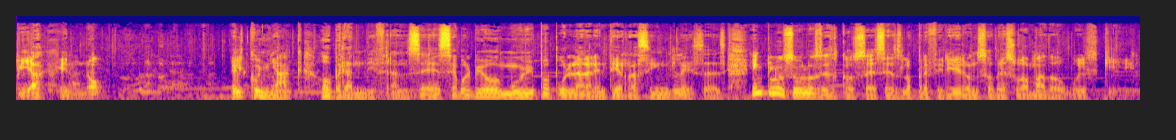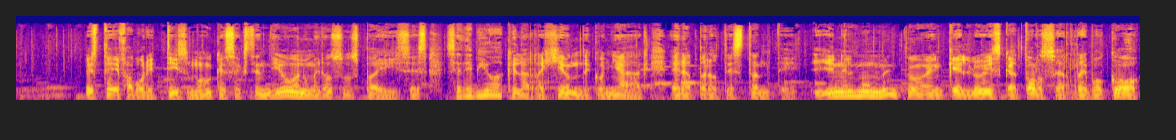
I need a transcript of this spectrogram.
viaje, ¿no? El coñac o brandy francés se volvió muy popular en tierras inglesas. Incluso los escoceses lo prefirieron sobre su amado whisky. Este favoritismo, que se extendió a numerosos países, se debió a que la región de Cognac era protestante, y en el momento en que Luis XIV revocó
